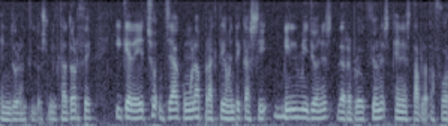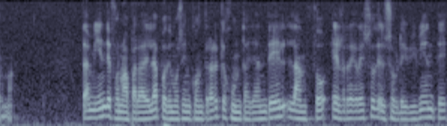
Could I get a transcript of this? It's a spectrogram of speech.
en, durante el 2014 y que de hecho ya acumula prácticamente casi mil millones de reproducciones en esta plataforma. También de forma paralela podemos encontrar que junto a Yandel lanzó El regreso del sobreviviente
